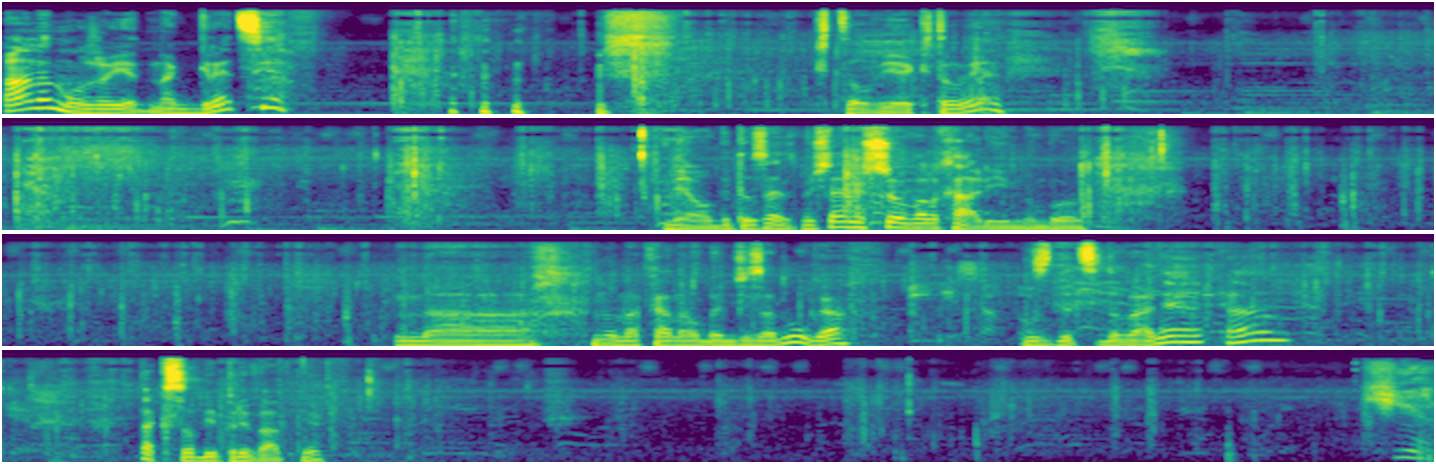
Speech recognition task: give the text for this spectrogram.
Ale może jednak Grecja? Kto wie, kto wie? Miałoby to sens. Myślałem jeszcze o Valhalla, no bo... Na... no na kanał będzie za długa. Zdecydowanie, a... Tak sobie prywatnie. Here,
